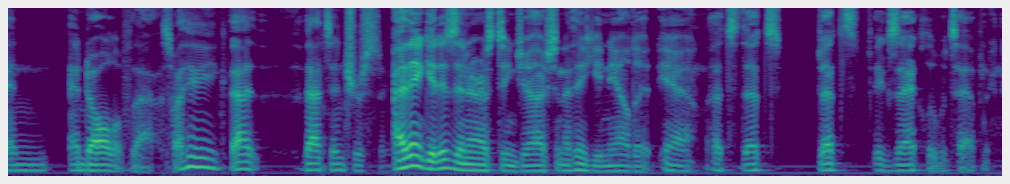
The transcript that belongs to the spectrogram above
and and all of that. So I think that that's interesting. I think it is interesting, Josh, and I think you nailed it. Yeah, that's that's that's exactly what's happening.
